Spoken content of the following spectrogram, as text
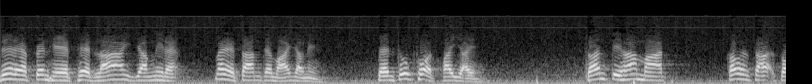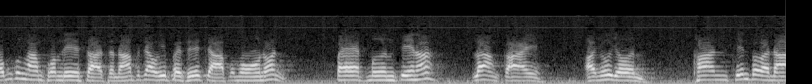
นี่แหละเป็นเหตุเพศร้ายอย่างนี้แหละ ไม่ได้ตามใจหมายอย่างนี้ เป็นทุกข์โทษภัยใหญ่ สันติหามาตเขาสะสมคุณงามความดีศาสนาพระเจ้าอิปัสสิจาประโมนนแปดหมื่นปีนะ ร่างกายอายุยืนทานสินภาวนา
